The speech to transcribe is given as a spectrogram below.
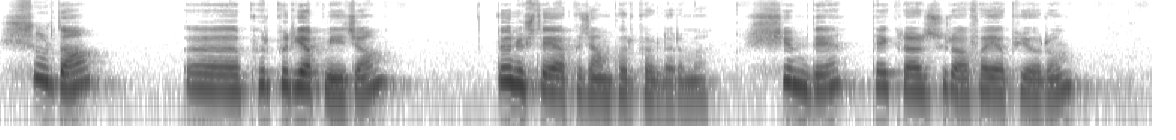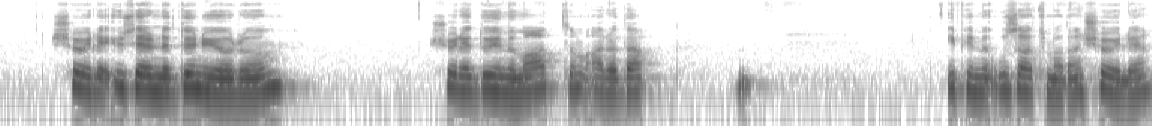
Şurada e, pırpır yapmayacağım. Dönüşte yapacağım pırpırlarımı. Şimdi tekrar zürafa yapıyorum. Şöyle üzerine dönüyorum. Şöyle düğümümü attım. Arada ipimi uzatmadan şöyle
